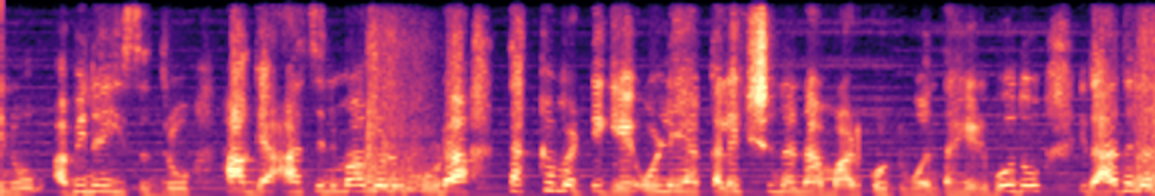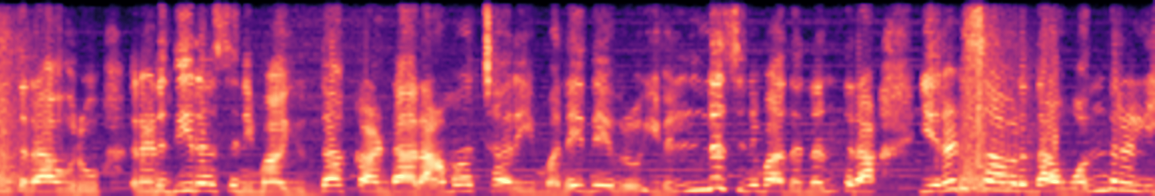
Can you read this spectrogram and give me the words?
ಏನು ಅಭಿನಯಿಸಿದ್ರು. ಹಾಗೆ ಆ ಸಿನಿಮಾಗಳು ಕೂಡ ತಕ್ಕ ಮಟ್ಟಿಗೆ ಒಳ್ಳೆಯ ಕಲೆಕ್ಷನ್ ಅನ್ನ ಮಾಡಿಕೊಟ್ವು ಅಂತ ಹೇಳ್ಬೋದು. ಇದಾದ ನಂತರ ಅವರು ರಣಧೀರ ಸಿನಿಮಾ ಯುದ್ಧ ಕಾಂಡ ರಾಮಾಚಾರಿ ಮನೆ ದೇವರು ಇವೆಲ್ಲ ಸಿನಿಮಾದ ನಂತರ ಎರಡ್ ಸಾವಿರದ ಒಂದರಲ್ಲಿ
